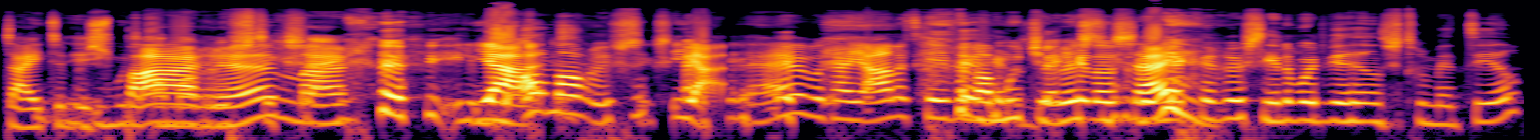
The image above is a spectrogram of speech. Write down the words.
tijd te Jullie moeten allemaal besparen. rustig Maar zijn. Jullie Ja. moeten allemaal rustig zijn. ja, hè, we gaan je aandacht geven en dan moet je Lekker, rustig dan zijn. Lekker rustig en dan wordt het weer heel instrumenteel.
